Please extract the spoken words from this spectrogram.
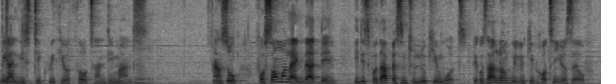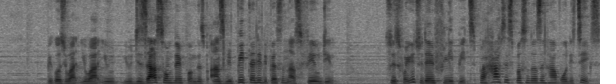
realistic with your thoughts and demands. Mm. And so for someone like that then, it is for that person to look inward. Because how long will you keep hurting yourself? Because you are you are you you desire something from this and repeatedly the person has failed you. So it's for you to then flip it. Perhaps this person doesn't have what it takes.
